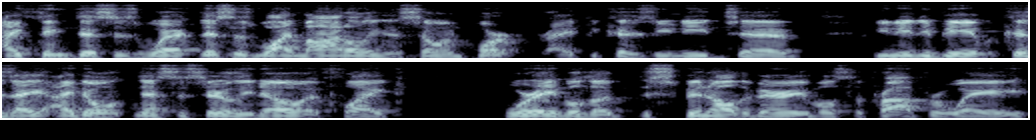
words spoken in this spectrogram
I think this is where this is why modeling is so important, right? Because you need to you need to be able because I, I don't necessarily know if like we're able to spin all the variables the proper way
